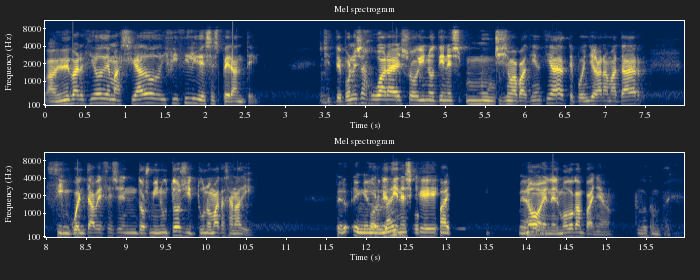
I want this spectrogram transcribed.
A mí me pareció demasiado difícil y desesperante. Si te pones a jugar a eso y no tienes muchísima paciencia, te pueden llegar a matar 50 veces en dos minutos y tú no matas a nadie. Pero en el Porque online tienes que-? Mira, No, en el modo campaña. modo campaña.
